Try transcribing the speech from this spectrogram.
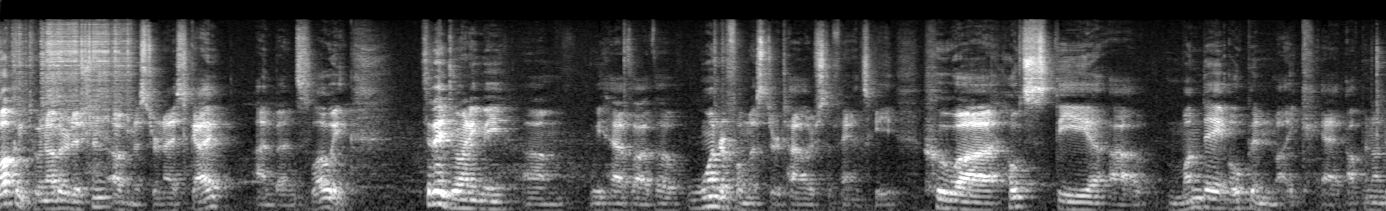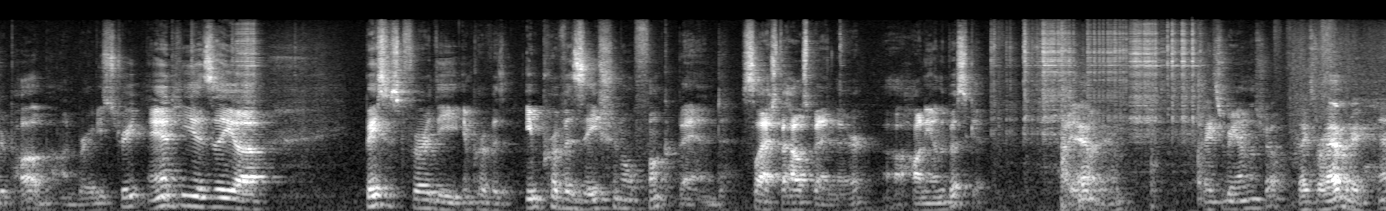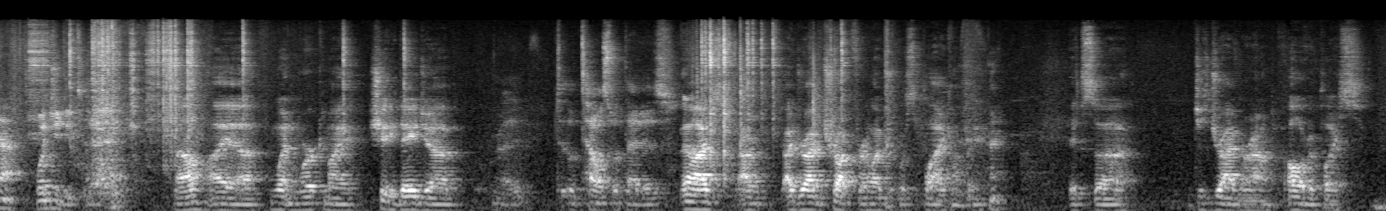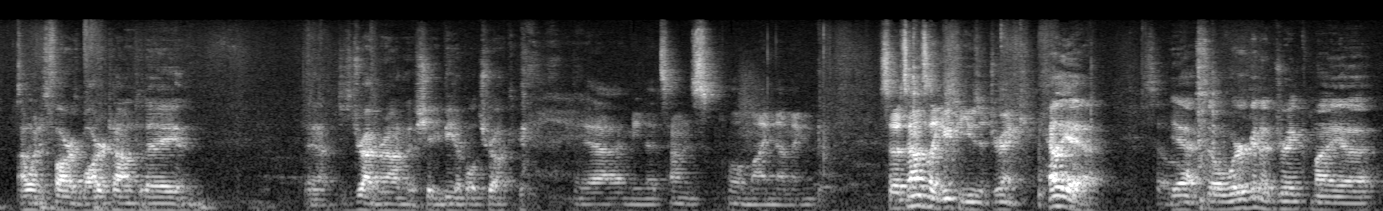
Welcome to another edition of Mr. Nice Guy. I'm Ben Slowey. Today, joining me, um, we have uh, the wonderful Mr. Tyler Stefanski, who uh, hosts the uh, Monday open mic at Up and Under Pub on Brady Street, and he is a uh, bassist for the improvis- improvisational funk band slash the house band there, uh, Honey on the Biscuit. How you Yeah, doing? man. Thanks for being on the show. Thanks for having me. Yeah. What'd you do today? Well, I uh, went and worked my shitty day job. Right. T- Tell us what that is. Uh, I, I, I drive a truck for an electrical supply company. It's uh, just driving around all over the place. I went as far as Watertown today and yeah, just driving around in a shitty beat up old truck. Yeah, I mean that sounds a little mind numbing. So it sounds like you could use a drink. Hell yeah. So Yeah, so we're gonna drink my uh,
